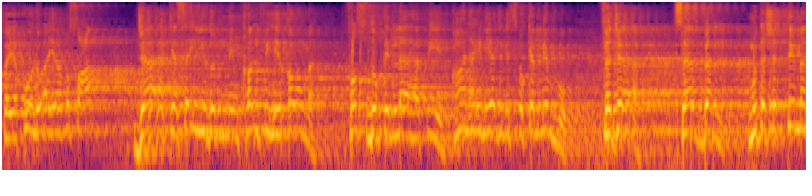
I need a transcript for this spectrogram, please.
فيقول أيا مصعب جاءك سيد من خلفه قومه فاصدق الله فيه. قال إن يجلس أكلمه. فجاء سابا متشتما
